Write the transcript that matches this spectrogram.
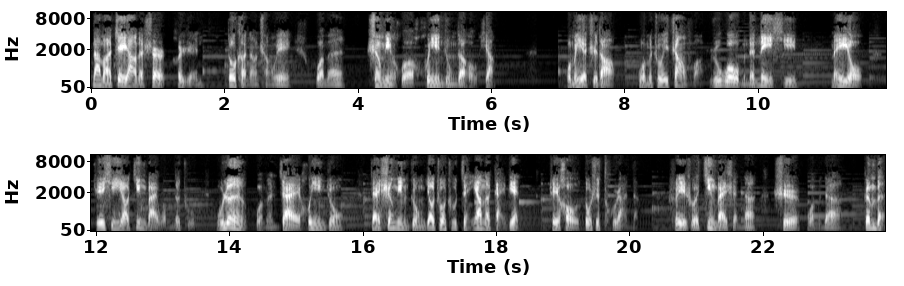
那么这样的事儿和人都可能成为我们生命或婚姻中的偶像。我们也知道，我们作为丈夫啊，如果我们的内心，没有决心要敬拜我们的主，无论我们在婚姻中、在生命中要做出怎样的改变，最后都是徒然的。所以说，敬拜神呢是我们的根本。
